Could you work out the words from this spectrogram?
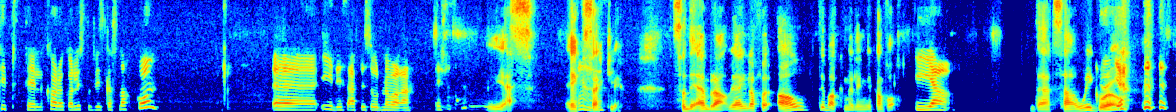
tips til hva dere har lyst til at vi skal snakke om eh, i disse episodene våre. Ikke sant? Yes. Exactly. Så det er bra. Vi er glad for all tilbakemelding vi kan få. Ja. That's how we grow. Yeah.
